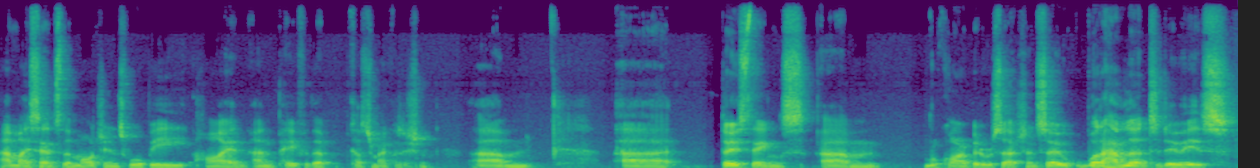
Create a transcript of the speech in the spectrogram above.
and my sense that margins will be high and, and pay for the customer acquisition. Um, uh, those things um, require a bit of research, and so what I have learned to do is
